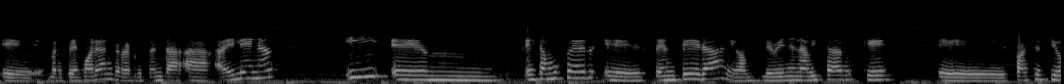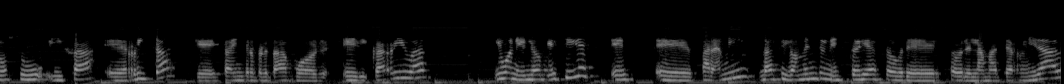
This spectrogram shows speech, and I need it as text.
eh, Mercedes Morán, que representa a, Elena. Y em, esta mujer se entera, digamos, le vienen a avisar que falleció su hija Rita, que está interpretada por Erika Rivas. Y bueno, y lo que sigue es eh, para mí, básicamente una historia sobre, sobre la maternidad.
